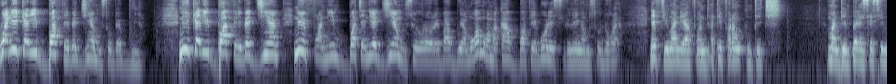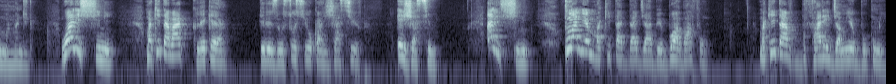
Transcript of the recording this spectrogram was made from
wa n'i kɛra i ba fɛ i bɛ diɲɛ muso bɛɛ bonya n'i kɛr'i ba fɛ i bɛ diɲɛ n'i fa n'i ba cɛ n'i ye diɲɛ muso yɔrɔ yɔrɔ i e b'a bonya mɔgɔ mɔgɔ ma k'a ba fɛ i b'o de sigilen ka muso dɔgɔya ne finman de y'a fɔ n date fara n kun tɛ ci manden pɛrɛsɛsi mankan de don wali sini makita b'a tile kɛ yan e réseaux sociaux kan j'assure et j'assume hali sini kuma min ye makita daja a bɛ bɔ a b'a fɔ makita fa de jamu ye bokumi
